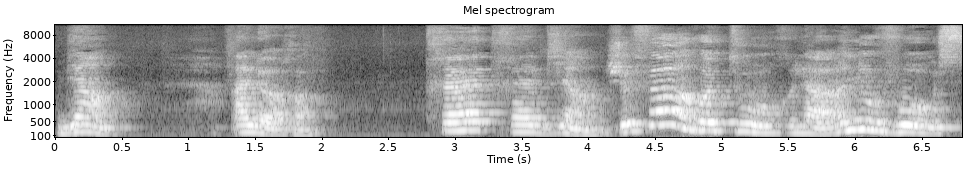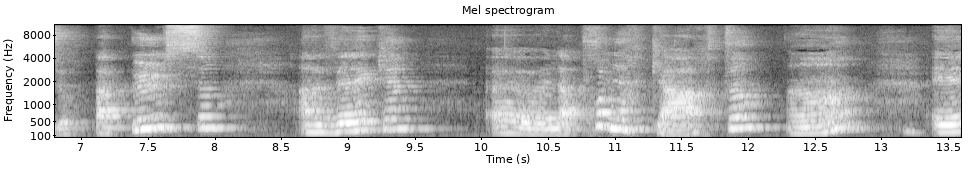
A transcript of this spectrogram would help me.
Bien. Alors, Très très bien. Je fais un retour là à nouveau sur Papus avec euh, la première carte. Hein, et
